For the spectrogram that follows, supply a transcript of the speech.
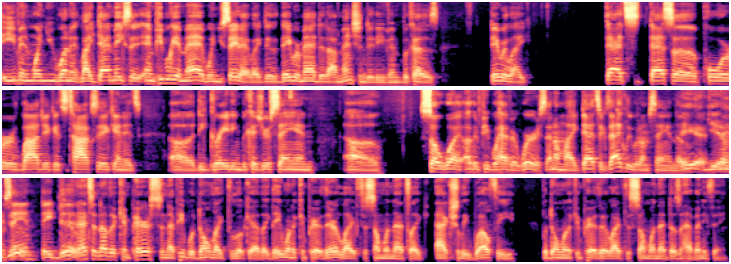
Even when you want it, like that makes it, and people get mad when you say that. Like they, they were mad that I mentioned it, even because they were like, "That's that's a poor logic. It's toxic and it's uh, degrading because you're saying." Uh, so what? Other people have it worse, and I'm like, that's exactly what I'm saying, though. Yeah, you know I'm do. saying? They do. Yeah, and that's another comparison that people don't like to look at. Like they want to compare their life to someone that's like actually wealthy, but don't want to compare their life to someone that doesn't have anything.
